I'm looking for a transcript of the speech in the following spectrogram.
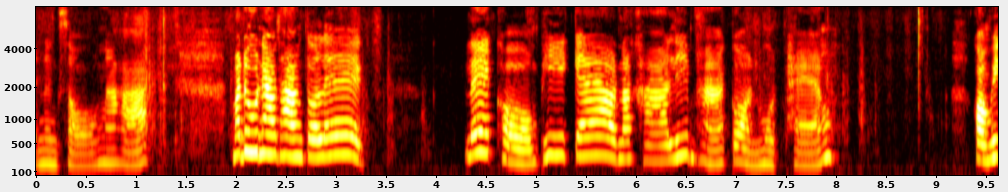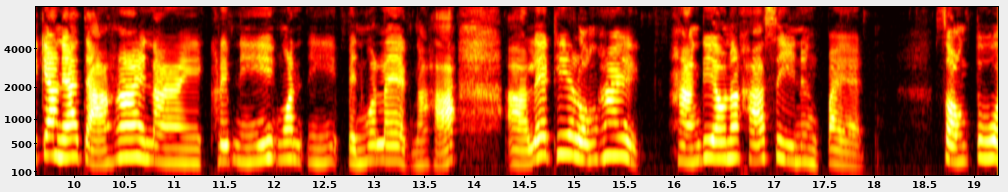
5812 นะคะ มาดูแนวทางตัวเลข เลขของพี่แก้วนะคะ รีบหาก่อนหมดแผง ของพี่แก้วเนี้ยจะให้ในคลิปนี้งวดนี้เป็นงวดแรกนะคะอ่าเลขที่ลงให้หางเดียวนะคะ 418 2 ตัว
